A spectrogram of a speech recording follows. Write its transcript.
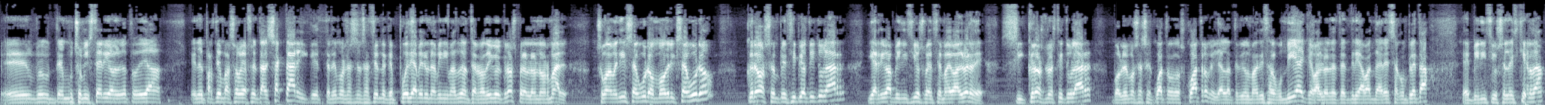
eh, de mucho misterio el otro día en el partido en Varsovia frente al Shakhtar y que tenemos la sensación de que puede haber una mínima duda entre Rodrigo y Cross, pero lo normal, Chouameni seguro, Modric seguro, Cross en principio titular y arriba Vinicius, Benzema y Valverde. Si Cross no es titular, volvemos a ese 4-2-4 que ya lo ha tenido el Madrid algún día y que Valverde tendría banda derecha completa, eh, Vinicius en la izquierda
